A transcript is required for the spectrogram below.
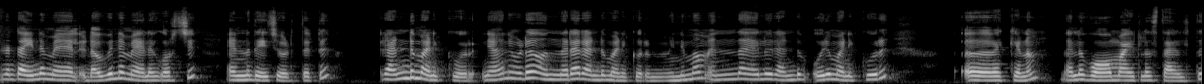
എന്നിട്ട് അതിന്റെ മേലെ ഡവിന്റെ മേലെ കുറച്ച് എണ്ണ തേച്ച് കൊടുത്തിട്ട് രണ്ട് മണിക്കൂർ ഞാനിവിടെ ഒന്നര രണ്ട് മണിക്കൂർ മിനിമം എന്തായാലും രണ്ട് ഒരു മണിക്കൂർ വെക്കണം. നല്ല വോം ആയിട്ടുള്ള സ്ഥലത്ത്.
